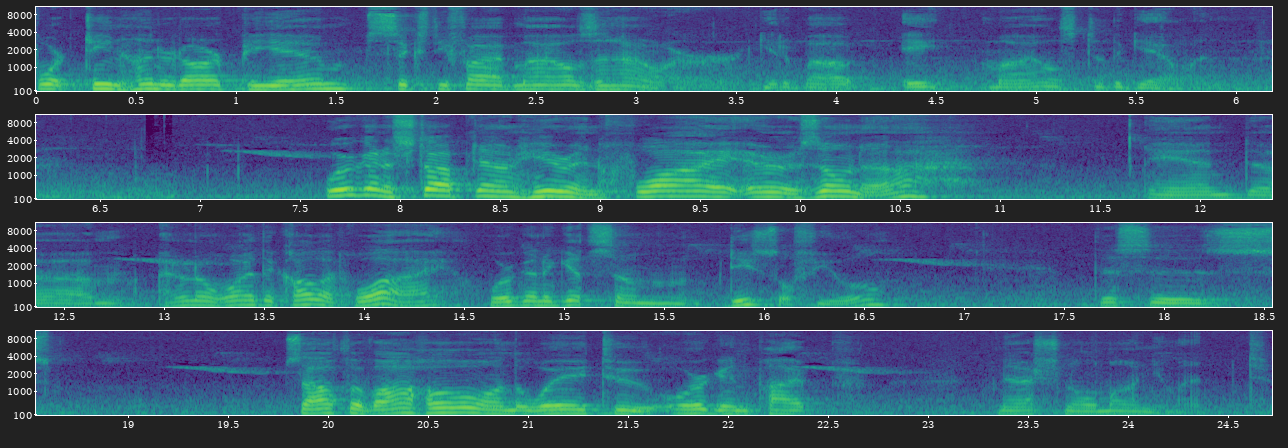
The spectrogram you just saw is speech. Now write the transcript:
1400 RPM, 65 miles an hour, get about 8 miles to the gallon. We're going to stop down here in Why, Arizona, and um, I don't know why they call it Why. We're going to get some diesel fuel. This is south of Ajo on the way to Organ Pipe National Monument.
